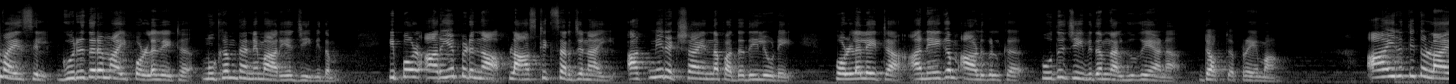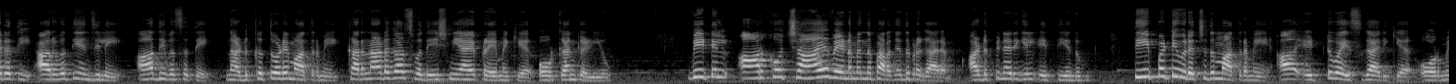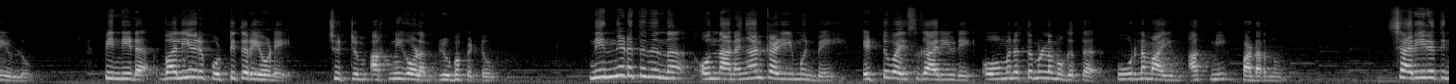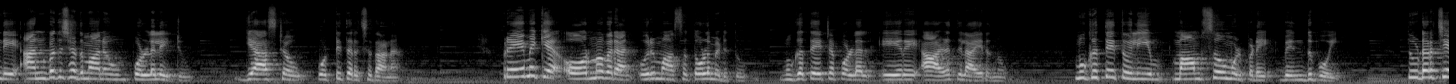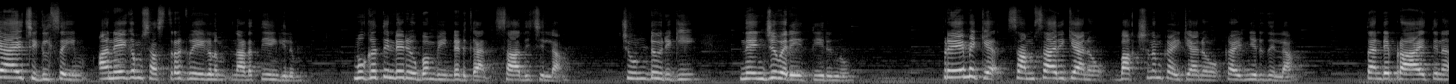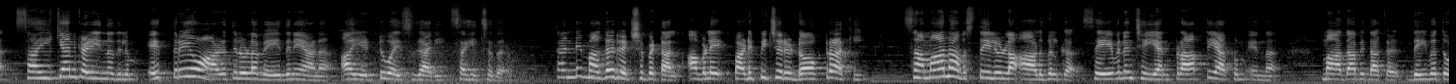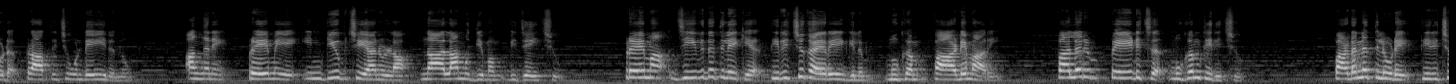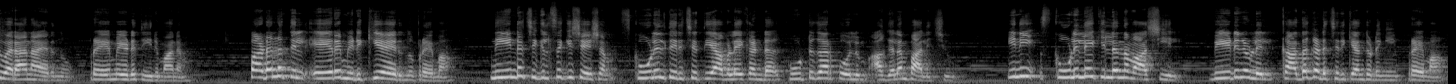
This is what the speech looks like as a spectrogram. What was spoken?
പതിനെട്ടാം വയസ്സിൽ ഗുരുതരമായി പൊള്ളലേറ്റ് മുഖം തന്നെ മാറിയ ജീവിതം. ഇപ്പോൾ അറിയപ്പെടുന്ന പ്ലാസ്റ്റിക് സർജനായി അഗ്നിരക്ഷ എന്ന പദ്ധതിയിലൂടെ പൊള്ളലേറ്റ അനേകം ആളുകൾക്ക് പുതുജീവിതം നൽകുകയാണ് ഡോക്ടർ പ്രേമ. ആയിരത്തി തൊള്ളായിരത്തി അറുപത്തിയഞ്ചിലെ ആ ദിവസത്തെ നടുക്കത്തോടെ മാത്രമേ കർണാടക സ്വദേശിനിയായ പ്രേമയ്ക്ക് ഓർക്കാൻ കഴിയൂ. വീട്ടിൽ ആർക്കോ ചായ വേണമെന്ന് പറഞ്ഞത് പ്രകാരം അടുപ്പിനരികിൽ എത്തിയതും തീപ്പെട്ടി ഉരച്ചതും മാത്രമേ ആ എട്ട് വയസ്സുകാരിക്ക് ഓർമ്മയുള്ളൂ. പിന്നീട് വലിയൊരു പൊട്ടിത്തെറിയോടെ ചുറ്റും അഗ്നിഗോളം രൂപപ്പെട്ടു. നിന്നിടത്ത് നിന്ന് ഒന്നനങ്ങാൻ കഴിയും മുൻപേ എട്ടു വയസ്സുകാരിയുടെ ഓമനത്വമുള്ള മുഖത്ത് പൂർണമായും അഗ്നി പടർന്നു. ശരീരത്തിന്റെ അൻപത് ശതമാനവും പൊള്ളലേറ്റു. Gas stove പൊട്ടിത്തെറിച്ചതാണ്. പ്രേമയ്ക്ക് ഓർമ്മ വരാൻ ഒരു മാസത്തോളം എടുത്തു. മുഖത്തേറ്റ പൊള്ളൽ ഏറെ ആഴത്തിലായിരുന്നു. മുഖത്തെ തൊലിയും മാംസവും ഉൾപ്പെടെ വെന്തുപോയി. തുടർച്ചയായ ചികിത്സയും അനേകം ശസ്ത്രക്രിയകളും നടത്തിയെങ്കിലും മുഖത്തിന്റെ രൂപം വീണ്ടെടുക്കാൻ സാധിച്ചില്ല. ചുണ്ടുരുകി നെഞ്ചുവരെ എത്തിയിരുന്നു. പ്രേമയ്ക്ക് സംസാരിക്കാനോ ഭക്ഷണം കഴിക്കാനോ കഴിഞ്ഞിരുന്നില്ല. തന്റെ പ്രായത്തിന് സഹിക്കാൻ കഴിയുന്നതിലും എത്രയോ ആഴത്തിലുള്ള വേദനയാണ് ആ എട്ടു വയസ്സുകാരി സഹിച്ചത്. തന്റെ മകൾ രക്ഷപ്പെട്ടാൽ അവളെ പഠിപ്പിച്ചൊരു ഡോക്ടറാക്കി സമാന അവസ്ഥയിലുള്ള ആളുകൾക്ക് സേവനം ചെയ്യാൻ പ്രാപ്തിയാക്കും എന്ന് മാതാപിതാക്കൾ ദൈവത്തോട് പ്രാർത്ഥിച്ചുകൊണ്ടേയിരുന്നു. അങ്ങനെ പ്രേമയെ ഇൻഡ്യൂബ് ചെയ്യാനുള്ള നാലാം ഉദ്യമം വിജയിച്ചു. പ്രേമ ജീവിതത്തിലേക്ക് തിരിച്ചു കയറിയെങ്കിലും മുഖം പാടെ മാറി. പലരും പേടിച്ച് മുഖം തിരിച്ചു. പഠനത്തിലൂടെ തിരിച്ചു വരാനായിരുന്നു പ്രേമയുടെ തീരുമാനം. പഠനത്തിൽ ഏറെ മിടുക്കിയായിരുന്നു പ്രേമ. നീണ്ട ചികിത്സയ്ക്ക് ശേഷം സ്കൂളിൽ തിരിച്ചെത്തിയ അവളെ കണ്ട് കൂട്ടുകാർ പോലും അകലം പാലിച്ചു. ഇനി സ്കൂളിലേക്കില്ലെന്ന വാശിയിൽ വീടിനുള്ളിൽ കഥ കടച്ചിരിക്കാൻ തുടങ്ങി പ്രേമ.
